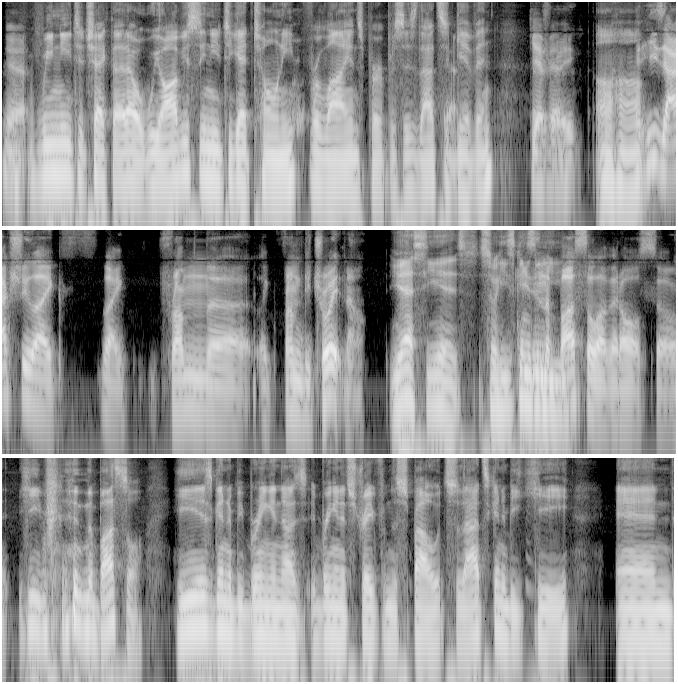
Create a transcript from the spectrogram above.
Yeah. We need to check that out. We obviously need to get Tony for Lions purposes. That's a Yeah. given. Given. Right? Uh huh. He's actually like like from the like from Detroit now. Yes, he is. So he's going He's be in the bustle of it all. So he in the bustle. He is going to be bringing us bringing it straight from the spout, so that's going to be key. And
